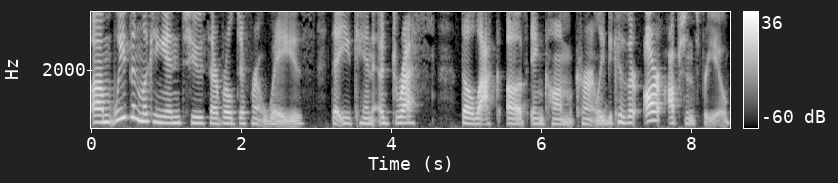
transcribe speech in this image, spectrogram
um, we've been looking into several different ways that you can address the lack of income currently because there are options for you.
